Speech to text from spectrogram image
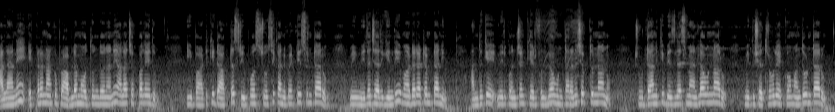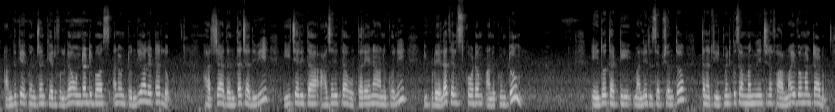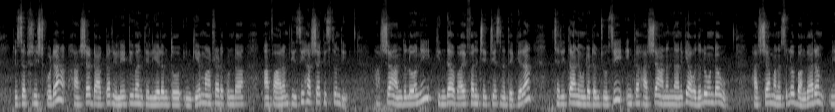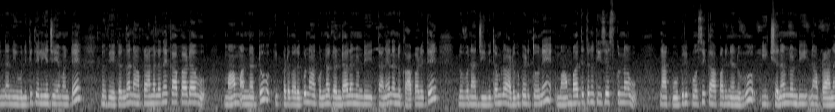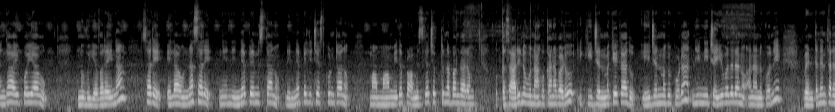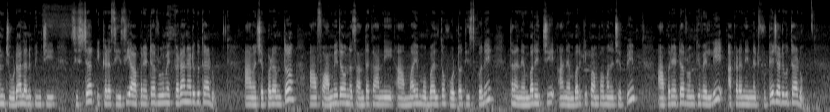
అలానే ఎక్కడ నాకు ప్రాబ్లం అవుతుందోనని అలా చెప్పలేదు. ఈ పాటికి డాక్టర్స్ రిపోర్ట్స్ చూసి కనిపెట్టేసుంటారు. మీ మీద జరిగింది మర్డర్ అటెంప్ట్ అని. అందుకే మీరు కొంచెం కేర్ఫుల్గా ఉంటారని చెప్తున్నాను. చూడ్డానికి బిజినెస్ మ్యాన్లా ఉన్నారు. మీకు శత్రువులు ఎక్కువ మంది ఉంటారు. అందుకే కొంచెం కేర్ఫుల్గా ఉండండి బాస్ అని ఉంటుంది ఆ లెటర్లో. హర్ష అదంతా చదివి ఈ చరిత ఆ చరిత ఒక్కరేనా అనుకొని ఇప్పుడు ఎలా తెలుసుకోవడం అనుకుంటూ ఏదో తట్టి మళ్ళీ రిసెప్షన్తో తన ట్రీట్మెంట్కు సంబంధించిన ఫార్మా ఇవ్వమంటాడు. రిసెప్షనిస్ట్ కూడా హర్ష డాక్టర్ రిలేటివ్ అని తెలియడంతో ఇంకేం మాట్లాడకుండా ఆ ఫారం తీసి హర్షకి ఇస్తుంది. హర్ష అందులోని కింద వైఫ్ అని చెక్ చేసిన దగ్గర చరిత అని ఉండటం చూసి ఇంకా హర్ష ఆనందానికి అవధులు ఉండవు. హర్ష మనసులో బంగారం నిన్న నీ ఉనికి తెలియజేయమంటే నువ్వు ఏకంగా నా ప్రాణాలనే కాపాడావు. మామ్ అన్నట్టు ఇప్పటి వరకు నాకున్న గండాల నుండి తనే నన్ను కాపాడితే నువ్వు నా జీవితంలో అడుగు పెడుతూనే మామ్ బాధ్యతను తీసేసుకున్నావు. నా కూపిరి పోసి కాపాడిన నువ్వు ఈ క్షణం నుండి నా ప్రాణంగా అయిపోయావు. నువ్వు ఎవరైనా సరే ఎలా ఉన్నా సరే నేను నిన్నే ప్రేమిస్తాను నిన్నే పెళ్ళి చేసుకుంటాను. మా అమ్మ మీద ప్రామిస్గా చెప్తున్న బంగారం. ఒక్కసారి నువ్వు నాకు కనబడు ఇక ఈ జన్మకే కాదు ఏ జన్మకు కూడా నేను నీ చెయ్యి వదలను అని అనుకొని వెంటనే తనను చూడాలనిపించి సిస్టర్ ఇక్కడ సీసీ ఆపరేటర్ రూమ్ ఎక్కడా? అని అడుగుతాడు. ఆమె చెప్పడంతో ఆ ఫామ్ మీద ఉన్న సంతకాన్ని ఆ అమ్మాయి మొబైల్తో ఫోటో తీసుకొని తన నెంబర్ ఇచ్చి ఆ నెంబర్కి పంపమని చెప్పి ఆపరేటర్ రూమ్కి వెళ్ళి అక్కడ నిన్నటి ఫుటేజ్ అడుగుతాడు.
